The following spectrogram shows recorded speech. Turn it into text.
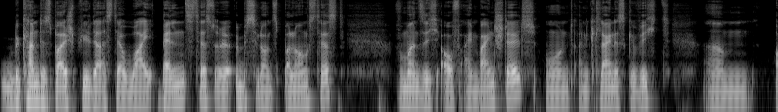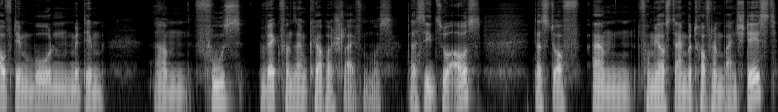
bekanntes Beispiel da ist der Y-Balance-Test oder Y-Balance-Test, wo man sich auf ein Bein stellt und ein kleines Gewicht ähm, auf dem Boden mit dem ähm, Fuß weg von seinem Körper schleifen muss. Das sieht so aus, dass du auf, ähm, von mir aus deinem betroffenen Bein stehst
